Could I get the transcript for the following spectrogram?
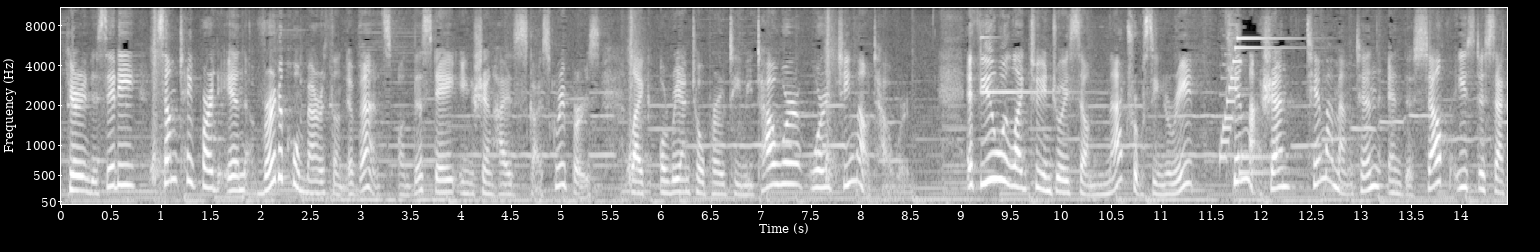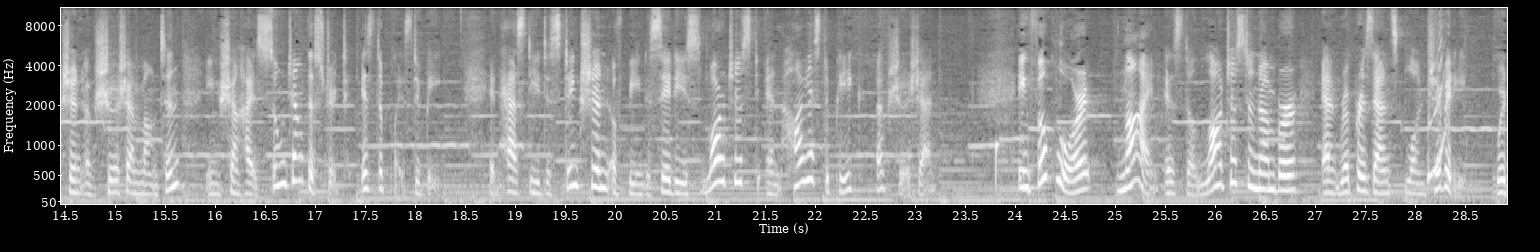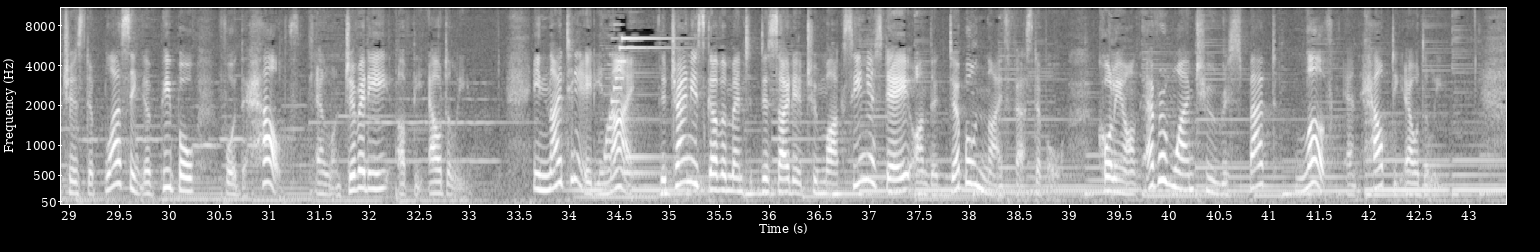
Here in the city, some take part in vertical marathon events on this day in Shanghai's skyscrapers, like Oriental Pearl TV Tower or Jinmao Tower. If you would like to enjoy some natural scenery, Tianmashan, Tianma Mountain, in the southeast section of Sheshan Mountain in Shanghai's Songjiang district is the place to be. It has the distinction of being the city's largest and highest peak of Sheshan. In folklore, nine is the largest number and represents longevity, which is the blessing of people for the health and longevity of the elderly. In 1989, the Chinese government decided to mark Seniors Day on the Double Ninth Festival, calling on everyone to respect, love, and help the elderly.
